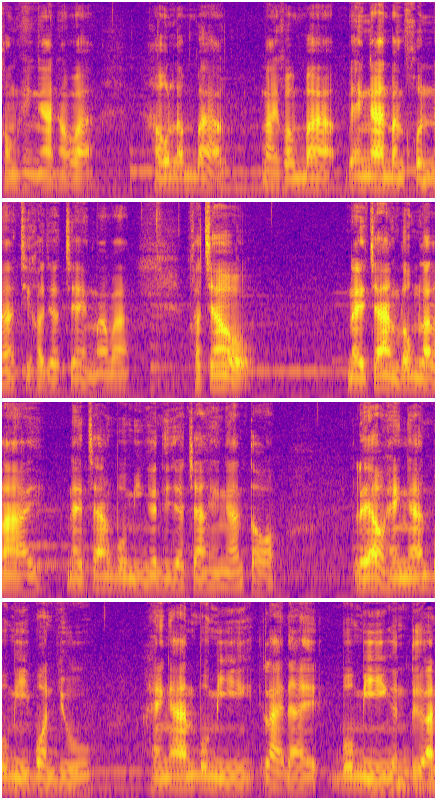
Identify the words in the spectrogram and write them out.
ของแรงงานเฮาว่าเฮาลำบาก หมายความว่าแรงงานบางคนนะ ที่เขาจะแจ้งมาว่า เขาเจ้านายจ้างล่มละลายนายจ้างบ่มีเงินที่จะจ้างแรงงานต่อ แล้วแรงงานบ่มีบ่อนอยู่แรงงานบ่มีรายได้บ่มีเงินเดือน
